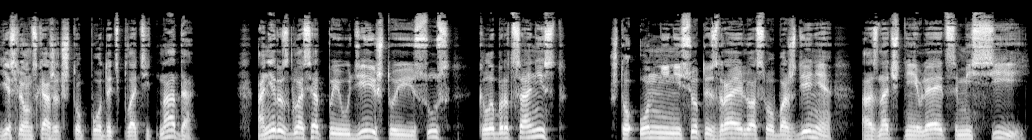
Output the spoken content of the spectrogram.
Если он скажет, что подать платить надо, они разгласят по Иудее, что Иисус – коллаборационист, что он не несет Израилю освобождения, а значит, не является Мессией.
